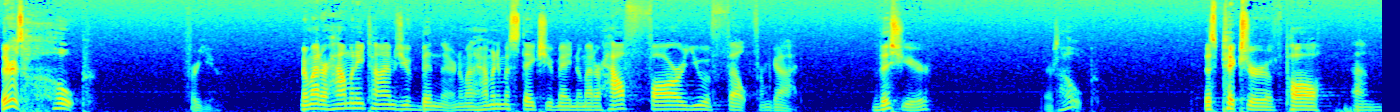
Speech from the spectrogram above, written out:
there is hope no matter how many times you've been there, no matter how many mistakes you've made, no matter how far you have felt from God, this year, there's hope. This picture of Paul, um,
